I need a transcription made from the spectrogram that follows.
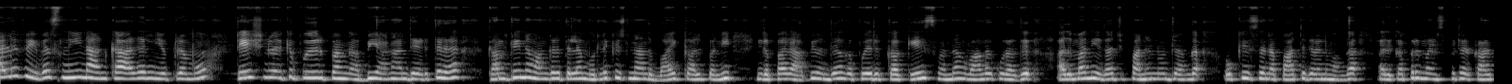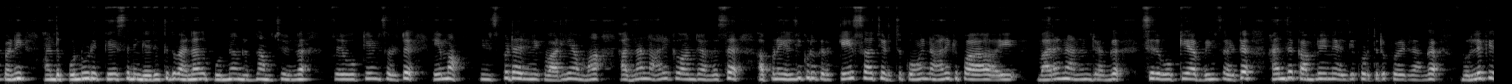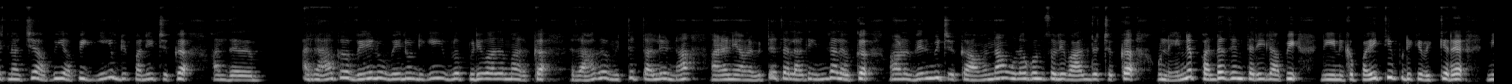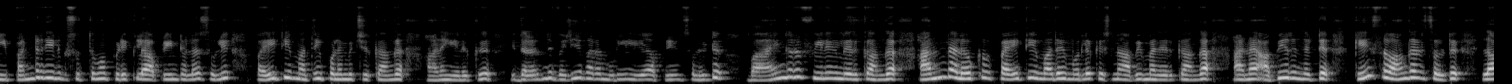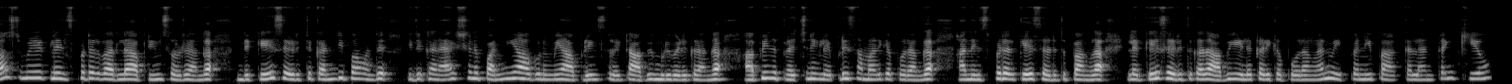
Hello viewers நீ நான் காதல் அப்புறமும் ஸ்டேஷன் வரைக்கும் போயிருப்பாங்க அபி. ஆனால் அந்த இடத்துல கம்ப்ளைண்ட் வாங்குறதுல முரளிகிருஷ்ணன் அந்த பாய் கால் பண்ணி இங்கே பாரு அபி வந்து அங்கே போயிருக்கா. கேஸ் வந்து அங்கே வாங்கக்கூடாது. அது மாதிரி ஏதாச்சும் பண்ணணுன்றாங்க ஓகே சார் நான் பார்த்துக்கிறேன்னு வாங்க. அதுக்கப்புறமா இன்ஸ்பெக்டர் கால் பண்ணி அந்த பொண்ணுடைய கேஸை நீங்கள் எடுத்துக்க வேண்டாம். அந்த பொண்ணு அங்கேருந்து அனுப்பிச்சிடுங்க சரி ஓகேன்னு சொல்லிட்டு ஏமா இன்ஸ்பெக்டர் இன்னைக்கு வரலையாம்மா? அதனால நாளைக்கு வாங்குறாங்க சார் அப்போ நான் எழுதி கொடுக்குற கேஸ் ஆச்சு எடுத்துக்கோங்க. நாளைக்கு பா வரேன் நானுன்றாங்க. சரி ஓகே அப்படின்னு சொல்லிட்டு அந்த கம்ப்ளைண்ட் எழுதி கொடுத்துட்டு போயிடுறாங்க. முரளிகிருஷ்ணாச்சு அபி அபி ஏன் இப்படி பண்ணிட்டு இருக்க? அந்த ராக வேணும் வேணும்னு ஏன் இவ்வளோ பிடிவாதமாக இருக்க? ராக விட்டு தள்ளுனா ஆனால் நீ அவனை விட்டு தள்ளாது. இந்த அளவுக்கு அவனை விரும்பிட்டு இருக்க. அவன் தான் உலகம்னு சொல்லி வாழ்ந்துட்டு இருக்க. உன்னை என்ன பண்ணுறதுன்னு தெரியல அப்பி நீ எனக்கு பைத்தியம் பிடிக்க வைக்கிற. நீ பண்ணுறது எனக்கு சுத்தமாக பிடிக்கல அப்படின்ட்டுலாம் சொல்லி பைத்தியம் மாதிரி புலம்பிட்டு இருக்காங்க. ஆனால் எனக்கு இதிலேருந்து வெளியே வர முடியலையே அப்படின்னு சொல்லிட்டு பயங்கர ஃபீலிங்கில் இருக்காங்க. அந்த அளவுக்கு பைத்தியம் மாதிரி முரளிகிருஷ்ணா அபி மேலே இருக்காங்க. ஆனால் அபி இருந்துட்டு கேஸ் வாங்குறேன்னு சொல்லிட்டு லாஸ்ட் மினிட்ல இன்ஸ்பெக்டர் வரல அப்படின்னு சொல்கிறாங்க இந்த கேஸ் எடுத்து கண்டிப்பாக வந்து இதுக்கான ஆக்ஷனை பண்ணியே ஆகணுமே அப்படின்னு சொல்லிட்டு அபி முடிவெடுக்கிறாங்க. அபி இந்த பிரச்சனைகளை எப்படி சமாளிக்க போகிறாங்க அந்த இன்ஸ்பெக்டர் கேஸ் எடுத்துப்பாங்களா? இல்லை கேஸ் எடுத்துக்காத அபி இலக்கடிக்க போகிறாங்களான்னு வெயிட் பண்ணி பார்க்கலாம். தேங்க்யூ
